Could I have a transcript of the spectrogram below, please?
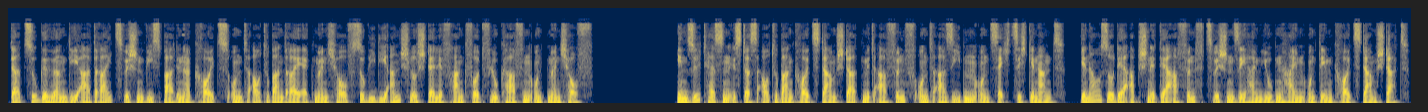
Dazu gehören die A3 zwischen Wiesbadener Kreuz und Autobahndreieck Mönchhof sowie die Anschlussstelle Frankfurt Flughafen und Mönchhof. In Südhessen ist das Autobahnkreuz Darmstadt mit A5 und A67 genannt, genauso der Abschnitt der A5 zwischen Seeheim-Jugenheim und dem Kreuz Darmstadt.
